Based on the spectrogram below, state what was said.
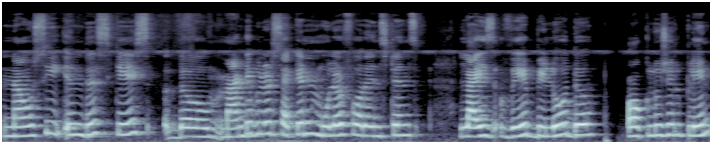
now see in this case the mandibular second molar for instance lies way below the occlusal plane.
